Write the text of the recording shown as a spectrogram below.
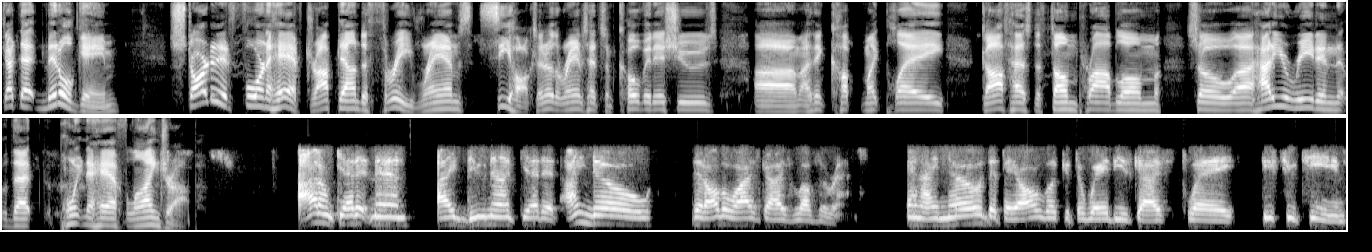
Got that middle game. Started at four and a half, dropped down to three. Rams, Seahawks. I know the Rams had some COVID issues. Um, I think Kupp might play. Goff has the thumb problem. So, uh, how do you read in that point and a half line drop? I don't get it, man. I do not get it. I know that all the wise guys love the Rams. And I know that they all look at the way these guys play, these two teams,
